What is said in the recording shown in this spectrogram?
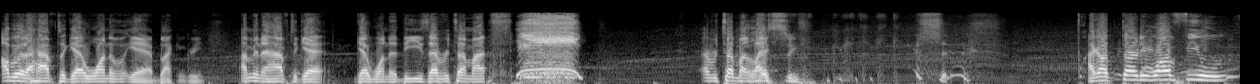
I'm gonna have to get one of yeah, black and green. I'm gonna have to get get one of these every time I every time I live stream. I got 31 fuel.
